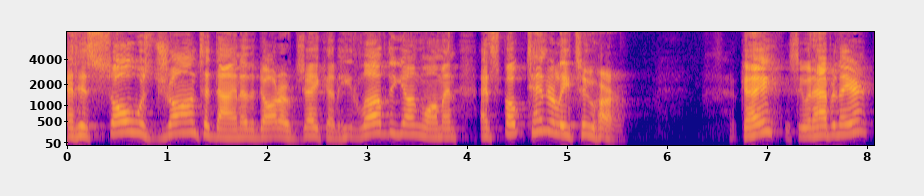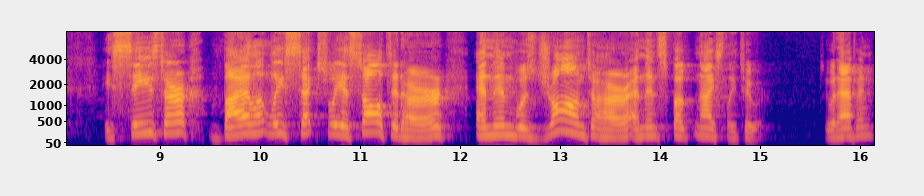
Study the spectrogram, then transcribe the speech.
and his soul was drawn to Dinah, the daughter of Jacob. He loved the young woman and spoke tenderly to her. Okay, you see what happened there? He seized her, violently sexually assaulted her, and then was drawn to her and then spoke nicely to her. See what happened?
